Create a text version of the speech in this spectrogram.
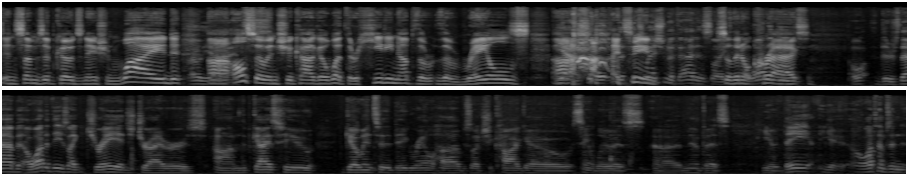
in some zip codes nationwide. Oh, yeah, uh, also in Chicago, what they're heating up the the rails. Yeah, Uh, so I the mean, situation with that is like so they don't crack. these- there's that, but a lot of these like drayage drivers, um, the guys who go into the big rail hubs like Chicago, St. Louis, uh, Memphis, you know, they you, a lot of times in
